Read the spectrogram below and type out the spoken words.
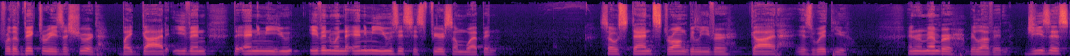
For the victory is assured by God, even the enemy, even when the enemy uses his fearsome weapon. So stand strong, believer. God is with you. And remember, beloved, Jesus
